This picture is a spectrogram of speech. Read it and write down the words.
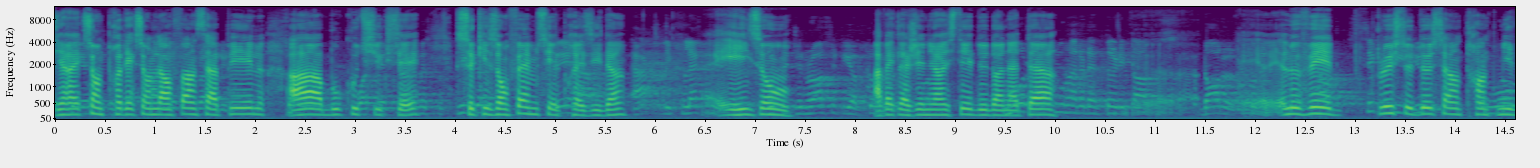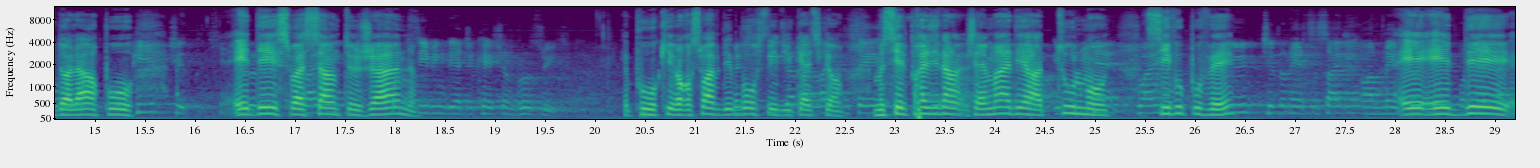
Direction de protection de l'enfance à Peel a beaucoup de succès. Ce qu'ils ont fait, Monsieur le Président, ils ont, avec la générosité du donateur, levé plus de 230 000 dollars pour aider 60 jeunes pour qu'ils reçoivent des bourses d'éducation. Monsieur le Président, j'aimerais dire à tout le monde, si vous pouvez, et aider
